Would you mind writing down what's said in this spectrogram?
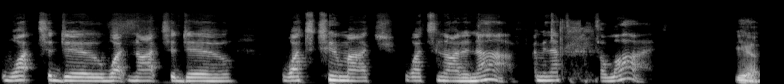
what to do, what not to do? What's too much, what's not enough. I mean, that's, that's a lot. Yeah,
